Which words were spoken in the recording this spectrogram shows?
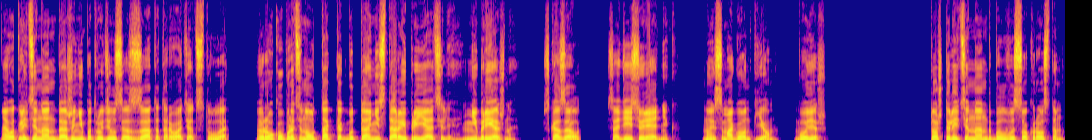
А вот лейтенант даже не потрудился зад оторвать от стула. Руку протянул так, как будто они старые приятели, небрежно. Сказал, садись, урядник, мы самогон пьем. Будешь? То, что лейтенант был высок ростом,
